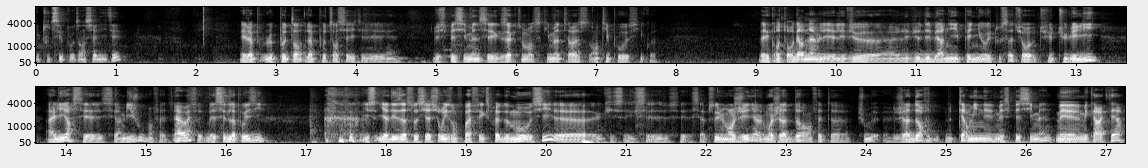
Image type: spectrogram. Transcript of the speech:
et toutes ses potentialités. Et la, le poten- la potentialité du spécimen, c'est exactement ce qui m'intéresse en typo aussi. Quoi. Ben, quand on regarde même les, les vieux, les vieux Peignot et tout ça, tu, tu, tu les lis, à lire, c'est un bijou en fait. Ah ouais? Ben, c'est de la poésie. Il y a des associations, ils n'ont pas fait exprès de mots aussi. euh, c'est- absolument génial. Moi, j'adore en fait. euh, j'adore terminer mes spécimens, mes, mes caractères,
